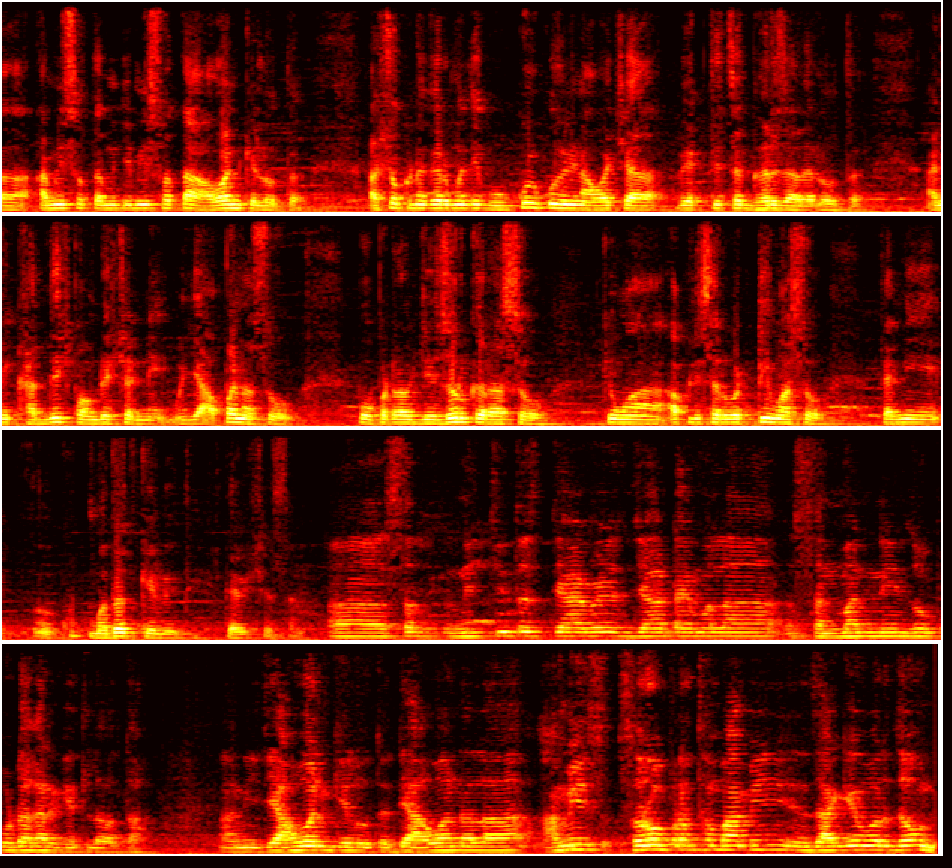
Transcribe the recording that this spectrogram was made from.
आम्ही स्वतः म्हणजे मी स्वतः आवाहन केलं होतं. अशोकनगरमध्ये गोकुळ कुळी नावाच्या व्यक्तीचं घर जाळलं होतं. आणि खाद्यज फाउंडेशनने म्हणजे आपण असो पोपटराव जेजूरकर असो किंवा आपली सर्व टीम असो त्यांनी खूप मदत केली होती त्याविषयी सांग सर निश्चितच त्यावेळेस ज्या टायमाला सन्माननी जो पुढाकार घेतला होता आणि जे आव्हान केलं होतं त्या आव्हानाला आम्ही सर्वप्रथम आम्ही जागेवर जाऊन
